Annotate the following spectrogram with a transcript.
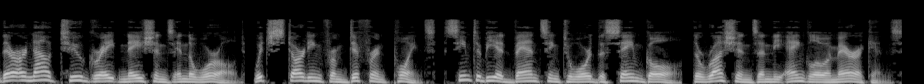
"...there are now two great nations in the world, which starting from different points, seem to be advancing toward the same goal, the Russians and the Anglo-Americans."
